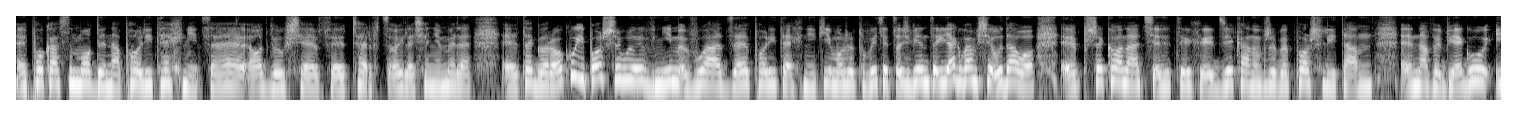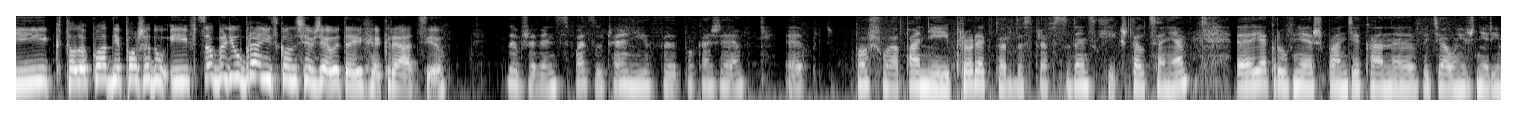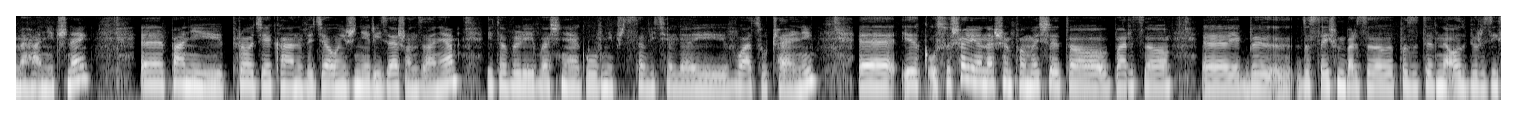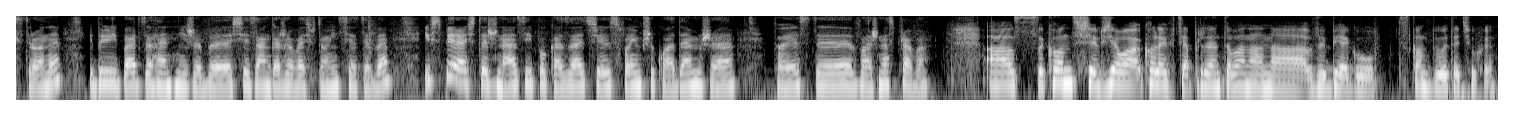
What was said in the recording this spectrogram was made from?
E, Pokaz mody na Politechnice odbył się w czerwcu, o ile się nie mylę, e, tego roku i poszły w nim władze Politechniki. Może powiecie coś więcej, jak wam się udało e, przekonać tych dziekanów, żeby poszli tam na wybiegu i kto dokładnie poszedł i w co byli ubrani, skąd się wzięły te ich kreacje? Dobrze, więc władz uczelni w pokazie poszła pani prorektor do spraw studenckich i kształcenia, e, jak również pan dziekan Wydziału Inżynierii Mechanicznej, pani prodziekan Wydziału Inżynierii Zarządzania i to byli właśnie główni przedstawiciele władz uczelni. E, Jak usłyszeli o naszym pomyśle, to bardzo e, jakby dostaliśmy bardzo pozytywny odbiór z ich strony i byli bardzo chętni, żeby się zaangażować w tą inicjatywę i wspierać też nas i pokazać e, swoim przykładem, że to jest e, ważna sprawa. A skąd się wzięła kolekcja prezentowana na wybiegu? Skąd były te ciuchy?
